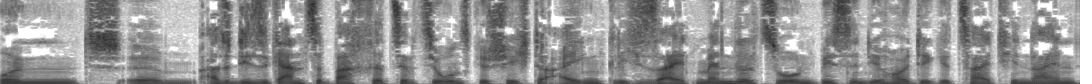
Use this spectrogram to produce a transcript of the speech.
Und ähm, also diese ganze Bach-Rezeptionsgeschichte eigentlich seit Mendelssohn bis in die heutige Zeit hinein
